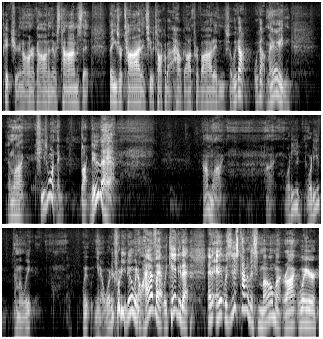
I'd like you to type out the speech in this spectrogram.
picture and honor God. And there was times that things were tight, and she would talk about how God provided. And so we got we got married, and, and like she's wanting to like do that. I'm like what do you what do you? I mean, we we, you know, what, what are you doing? We don't have that. We can't do that. And, and it was just kind of this moment, right, where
